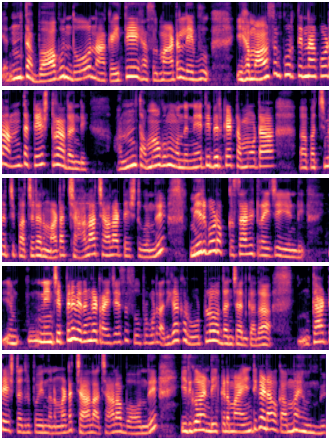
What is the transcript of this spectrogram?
ఎంత బాగుందో నాకైతే అసలు మాటలు లేవు. ఇక మాంసం కూర తిన్నా కూడా అంత టేస్ట్ రాదండి. అంత అమోఘంగా ఉంది. నేతి బీరకాయ టమోటా పచ్చిమిర్చి పచ్చడి అనమాట చాలా చాలా టేస్ట్గా ఉంది. మీరు కూడా ఒక్కసారి ట్రై చేయండి. నేను చెప్పిన విధంగా ట్రై చేస్తే సూపర్గా అది అదిగాక రోట్లో దంచాను కదా ఇంకా టేస్ట్ అదిరిపోయిందనమాట చాలా చాలా బాగుంది. ఇదిగో అండి ఇక్కడ మా ఇంటికాడ ఒక అమ్మాయి ఉంది.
